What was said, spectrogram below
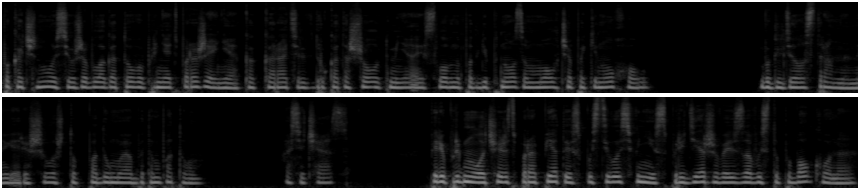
Покачнулась и уже была готова принять поражение, как каратель вдруг отошел от меня и, словно под гипнозом, молча покинул холл. Выглядело странно, но я решила, что подумаю об этом потом. А сейчас... Перепрыгнула через парапет и спустилась вниз, придерживаясь за выступы балкона.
